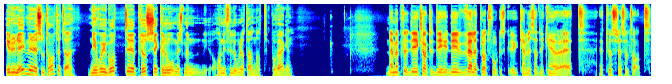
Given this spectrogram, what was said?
Är du nöjd med resultatet då? Ni har ju gått eh, plus ekonomiskt men har ni förlorat annat på vägen? Nej men det är klart, det, det, är väldigt bra att Fokus kan visa att vi kan göra ett, ett plusresultat.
